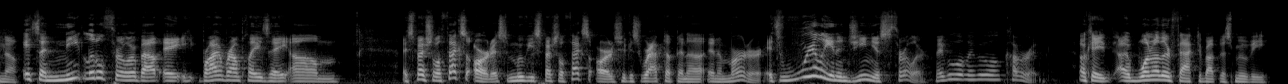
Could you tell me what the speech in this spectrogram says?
No. It's a neat little thriller about a Bryan Brown plays a um a special effects artist, a movie special effects artist who gets wrapped up in a in a murder. It's really an ingenious thriller. Maybe we'll maybe we'll cover it. Okay, uh, one other fact about this movie:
